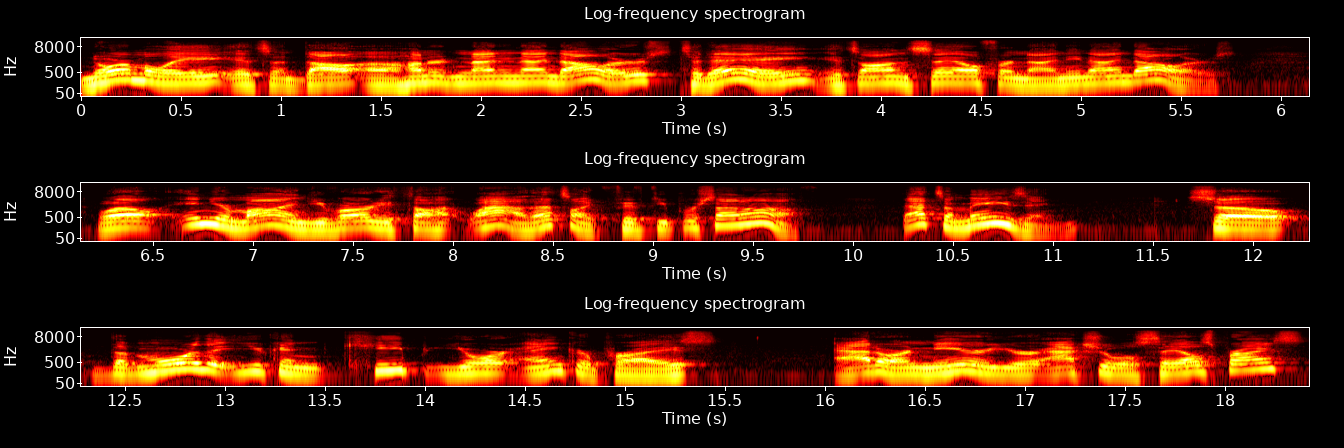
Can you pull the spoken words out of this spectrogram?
normally it's a $199. Today it's on sale for $99. Well, in your mind, you've already thought, wow, that's like 50% off. That's amazing. So the more that you can keep your anchor price at or near your actual sales price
